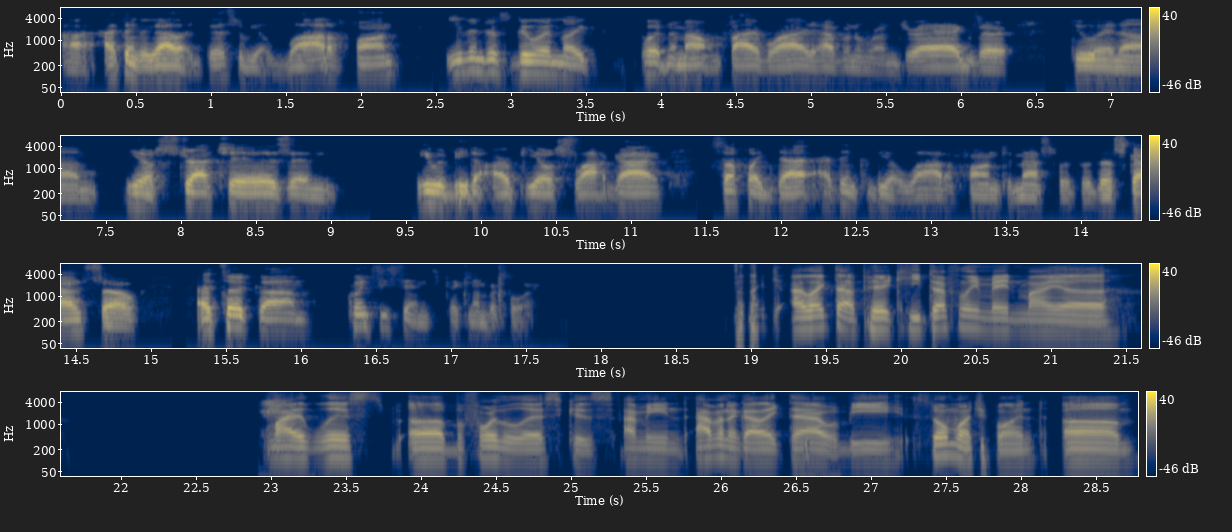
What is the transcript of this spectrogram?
Uh, I think a guy like this would be a lot of fun. Even just doing like putting them out in five wide, having them run drags, or doing um, you know stretches, and he would be the RPO slot guy. Stuff like that, I think, could be a lot of fun to mess with with this guy. So I took um, Quincy Sims, pick number four. I like, I like that pick. He definitely made my uh my list uh before the list because I mean having a guy like that would be so much fun. Um,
